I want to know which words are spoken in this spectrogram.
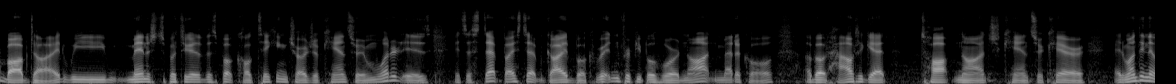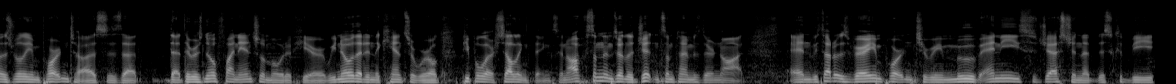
Bob died, we managed to put together this book called Taking Charge of Cancer. And what it is, it's a step by step guidebook written for people who are not medical about how to get top notch cancer care. And one thing that was really important to us is that that there was no financial motive here. We know that in the cancer world, people are selling things, and often, sometimes they're legit and sometimes they're not. And we thought it was very important to remove any suggestion that this could be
